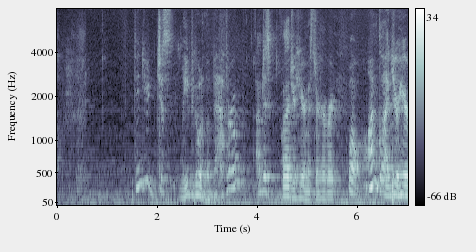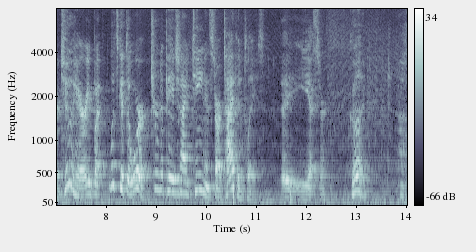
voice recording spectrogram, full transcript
Didn't you just leave to go to the bathroom? I'm just glad you're here, Mr. Herbert. Well, I'm glad you're here too, Harry, but let's get to work. Turn to page 19 and start typing, please. Uh, yes, sir. Good. Where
